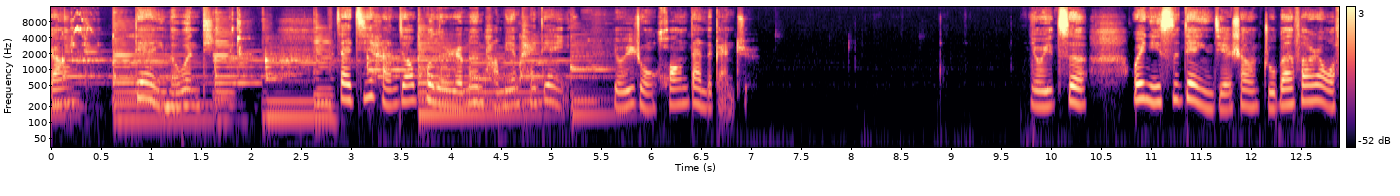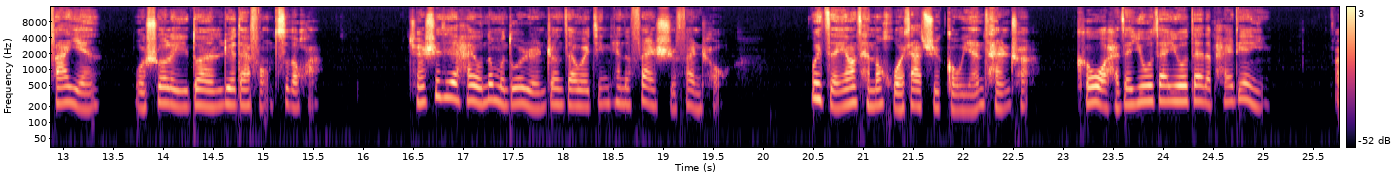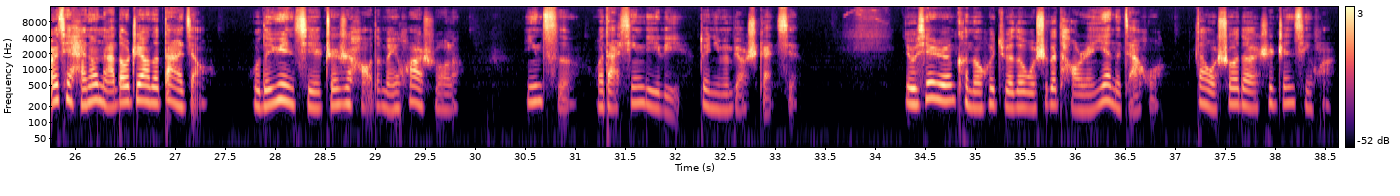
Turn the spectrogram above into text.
章：电影的问题。在饥寒交迫的人们旁边拍电影，有一种荒诞的感觉。有一次，威尼斯电影节上，主办方让我发言，我说了一段略带讽刺的话：“全世界还有那么多人正在为今天的饭食犯愁，为怎样才能活下去苟延残喘，可我还在悠哉悠哉地拍电影，而且还能拿到这样的大奖。”我的运气真是好的没话说了，因此我打心底里对你们表示感谢。有些人可能会觉得我是个讨人厌的家伙，但我说的是真心话。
